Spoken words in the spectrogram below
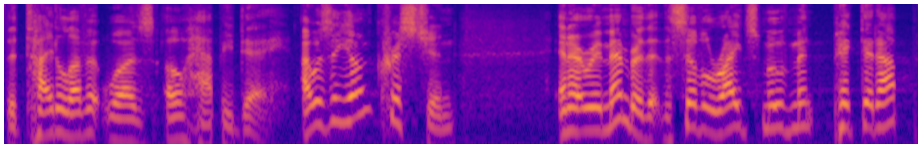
The title of it was Oh Happy Day. I was a young Christian, and I remember that the civil rights movement picked it up,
